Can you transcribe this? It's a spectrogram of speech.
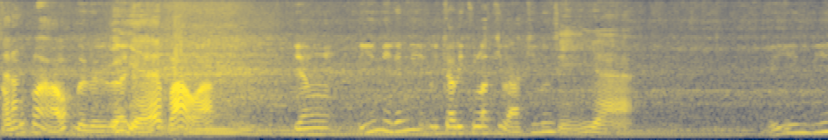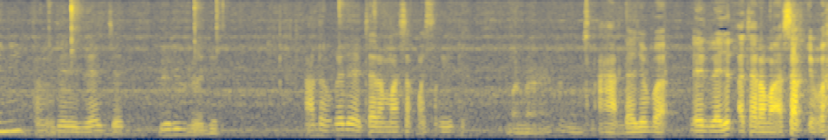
sekarang? Gue pelawak derajat iya pelawak. Yang ini kan nih lika-liku laki-laki kan? Sih iya ini dia nih. Kan dari derajat. Dari derajat. Ada kayak dia acara masak masak gitu. Mana ada bang ada coba. Dari derajat acara masak coba.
